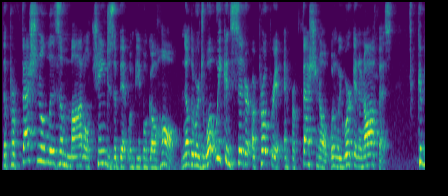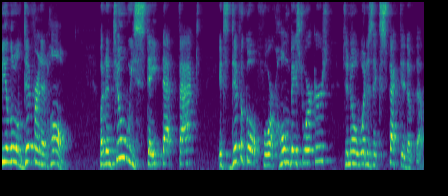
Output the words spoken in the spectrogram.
the professionalism model changes a bit when people go home. In other words, what we consider appropriate and professional when we work in an office could be a little different at home. But until we state that fact, it's difficult for home-based workers to know what is expected of them.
